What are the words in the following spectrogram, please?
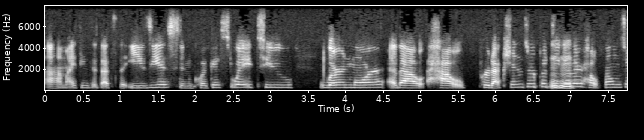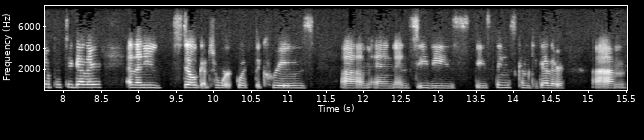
Um, I think that that's the easiest and quickest way to learn more about how productions are put Mhm. together, how films are put together, and then you still get to work with the crews um, and and see these these things come together. Um,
